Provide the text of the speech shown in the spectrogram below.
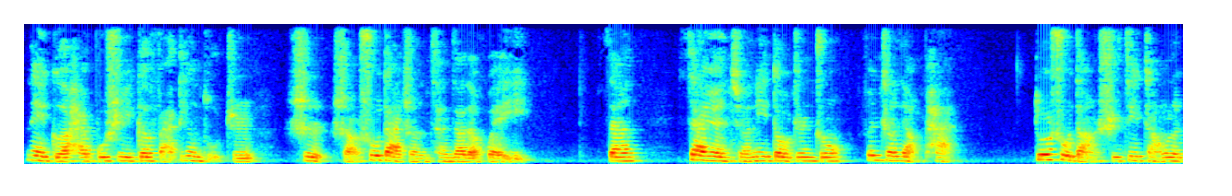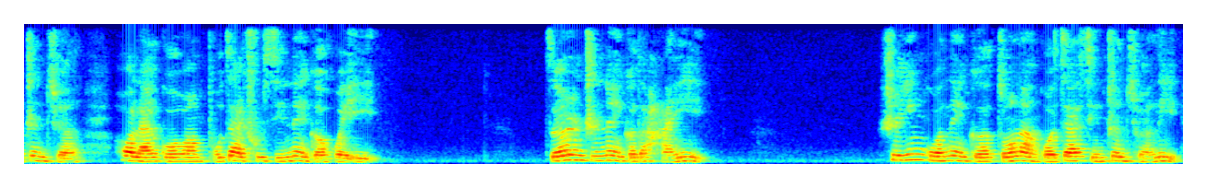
内阁还不是一个法定组织，是少数大臣参加的会议。三，下院权力斗争中分成两派，多数党实际掌握了政权。后来国王不再出席内阁会议。责任制内阁的含义是英国内阁总揽国家行政权力。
